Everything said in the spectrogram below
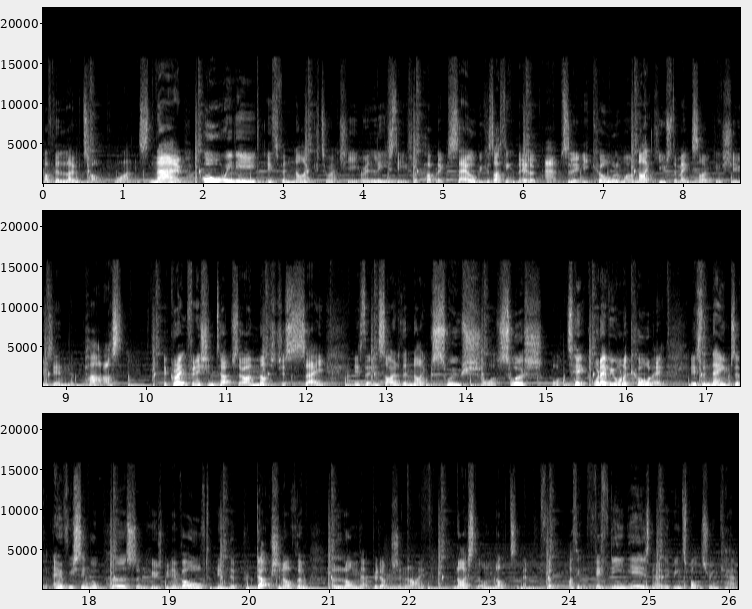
of the low top ones. Now, all we need is for Nike to actually release these for public sale because I think they look absolutely cool. And while Nike used to make cycling shoes in the past. A great finishing touch, though, I must just say, is that inside of the Nike swoosh or swoosh or tick, whatever you want to call it, is the names of every single person who's been involved in the production of them along that production line. Nice little nod to them. For I think 15 years now, they've been sponsoring Cav.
